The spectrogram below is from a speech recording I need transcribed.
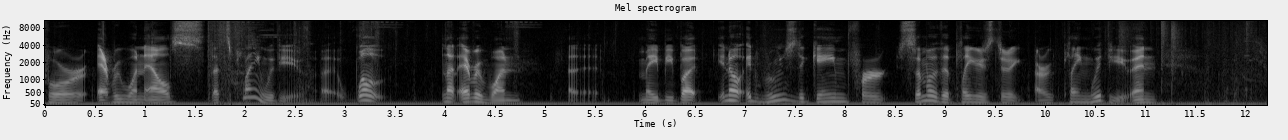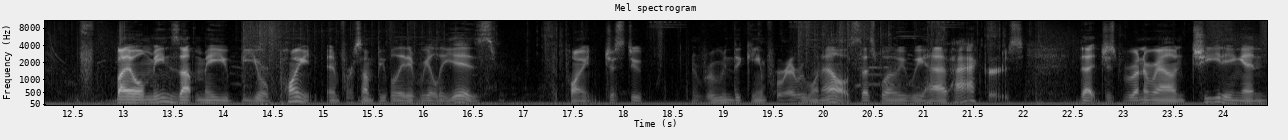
for everyone else that's playing with you. Uh, well, not everyone, uh, maybe, but you know, it ruins the game for some of the players that are playing with you, and by all means, that may be your point, and for some people, it really is the point, just to ruin the game for everyone else. That's why we have hackers that just run around cheating and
